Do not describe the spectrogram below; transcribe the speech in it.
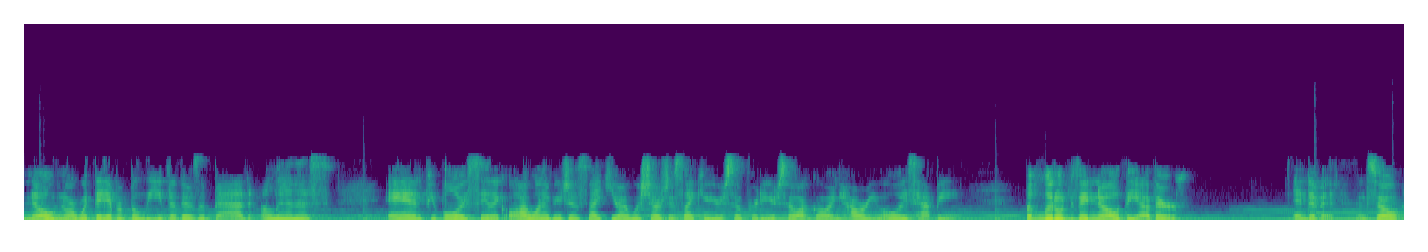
know, nor would they ever believe that there's a bad Alanes. And people always say, like, oh, I want to be just like you. I wish I was just like you. You're so pretty. You're so outgoing. How are you? Always happy. But little do they know the other end of it. And so,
